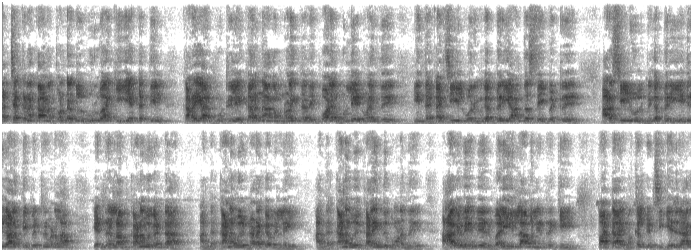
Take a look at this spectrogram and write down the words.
லட்சக்கணக்கான தொண்டர்கள் உருவாக்கி இயக்கத்தில் கரையான் புற்றிலே கருநாகம் நுழைந்ததைப் போல உள்ளே நுழைந்து இந்த கட்சியில் ஒரு மிகப்பெரிய அந்தஸ்தை பெற்று அரசியலில் ஒரு மிகப்பெரிய எதிர்காலத்தை பெற்றுவிடலாம் என்றெல்லாம் கனவு கண்டார். அந்த கனவு நடக்கவில்லை. அந்த கனவு கலைந்து போனது. ஆகவே வேறு வழி இல்லாமல் இன்றைக்கு பாட்டாளி மக்கள் கட்சிக்கு எதிராக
